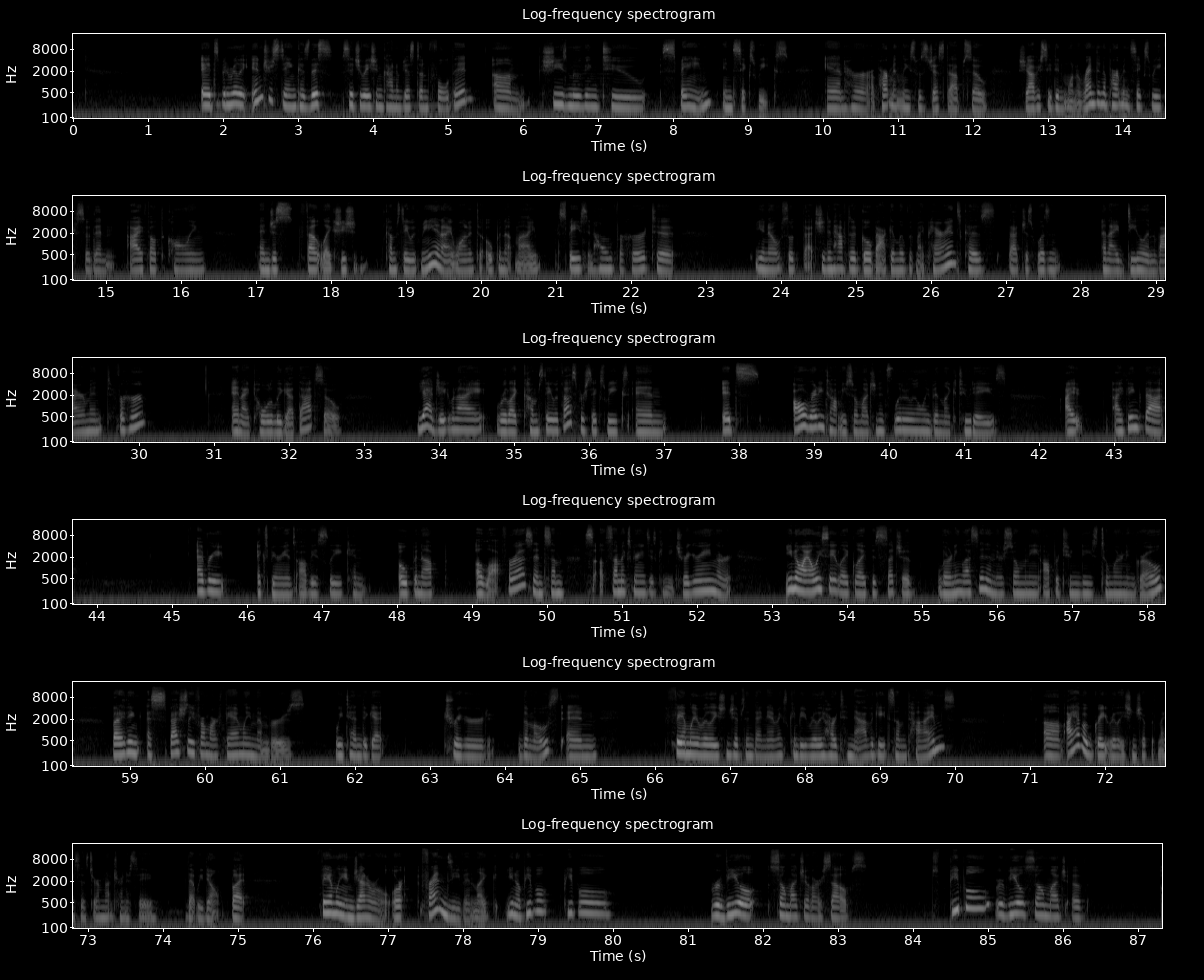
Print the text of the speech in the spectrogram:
it's been really interesting because this situation kind of just unfolded. Um, she's moving to Spain in six weeks, and her apartment lease was just up. So she obviously didn't want to rent an apartment six weeks. So then I felt the calling and just felt like she should come stay with me. And I wanted to open up my space and home for her to, you know, so that she didn't have to go back and live with my parents because that just wasn't an ideal environment for her and I totally get that. So, yeah, Jacob and I were like, come stay with us for six weeks, and it's already taught me so much, and it's literally only been like two days. I I think that every experience obviously can open up a lot for us, and some some experiences can be triggering, or you know, I always say like life is such a learning lesson, and there's so many opportunities to learn and grow. But I think, especially from our family members, we tend to get triggered the most. And family relationships and dynamics can be really hard to navigate sometimes. Um, I have a great relationship with my sister. I'm not trying to say that we don't, but family in general or friends even like you know people people reveal so much of ourselves people reveal so much of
